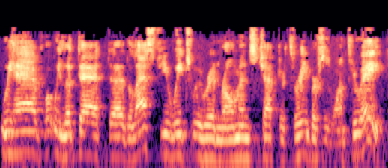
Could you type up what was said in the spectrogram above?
we have what we looked at uh, the last few weeks. We were in Romans chapter 3, verses 1 through 8.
